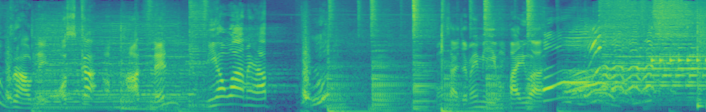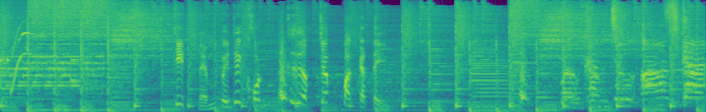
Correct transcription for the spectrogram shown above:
เรื่องราวในออสการ์อพาร์ตเมนต์มีห้องว่างไหมครับสงสัยจะไม่มี ผมไปดีกว่า ที่เต็มไปด้วยคนเกือบจะปกติ Welcome to Oscar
